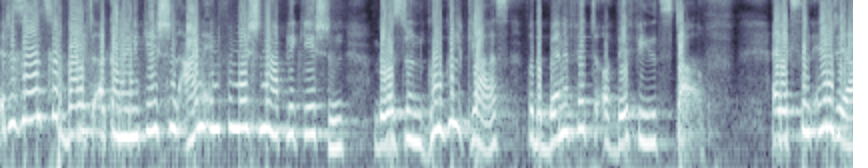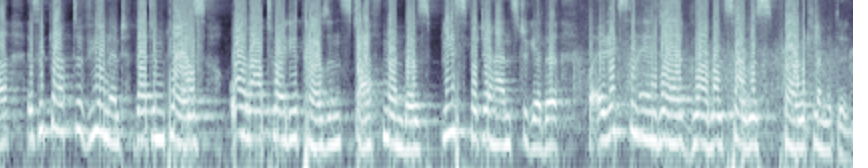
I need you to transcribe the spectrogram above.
It has also built a communication and information application based on Google Glass for the benefit of their field staff. Ericsson India is a captive unit that employs over 20,000 staff members. Please put your hands together for Ericsson India Global Service Private Limited.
